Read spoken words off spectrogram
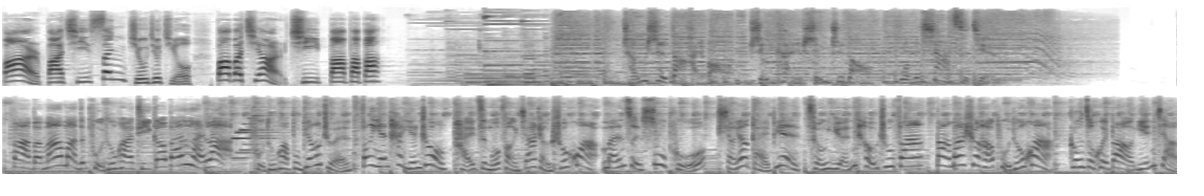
八二八七三九九九八八七二七八八八。城市大海报，谁看谁知道。我们下次见。爸爸妈妈的普通话提高班来啦！普通话不标准，方言太严重，孩子模仿家长说话，满嘴素普。想要改变，从源头出发，爸妈说好普通话，工作汇报、演讲、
